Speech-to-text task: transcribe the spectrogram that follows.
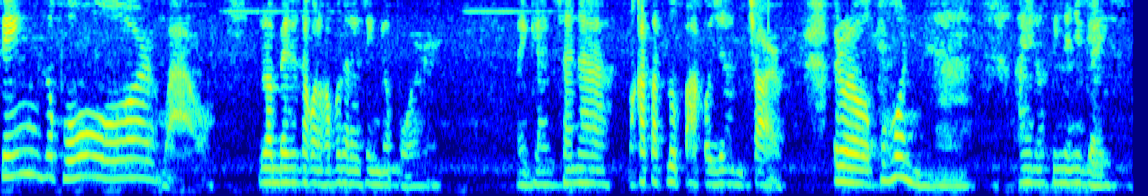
Singapore. Wow. Ilang beses na ako nakapunta ng Singapore. My God, sana makatatlo pa ako dyan, char. Pero puhon na. Ayun, oh, tingnan nyo guys.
